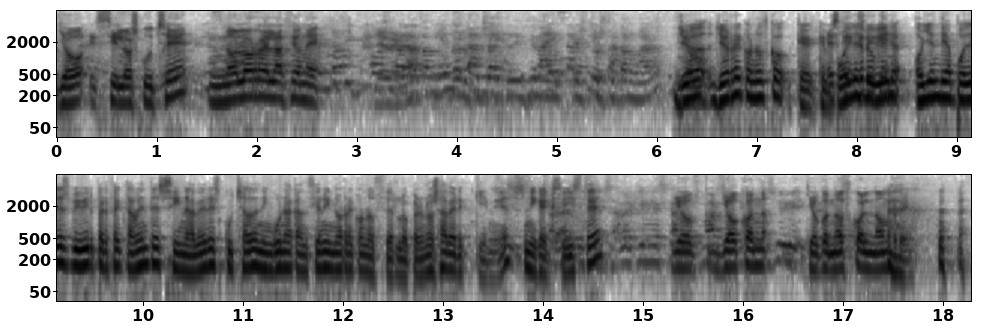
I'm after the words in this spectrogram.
Yo, si lo escuché, no lo relacioné. Yo, yo reconozco que, que Es que puedes que- vivir, hoy en día puedes vivir perfectamente sin haber escuchado ninguna canción y no reconocerlo, pero no saber quién es, ni que existe. Yo, yo, cono- yo conozco el nombre.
